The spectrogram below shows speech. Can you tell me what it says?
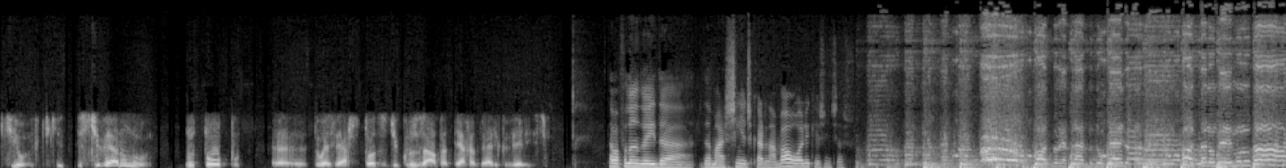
que, que estiveram no, no topo do Exército, todos de Cruz Alta, terra do Érico Veríssimo. Estava falando aí da, da marchinha de carnaval, olha o que a gente achou. Bota o retrato do velho outra vez, bota no mesmo lugar.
